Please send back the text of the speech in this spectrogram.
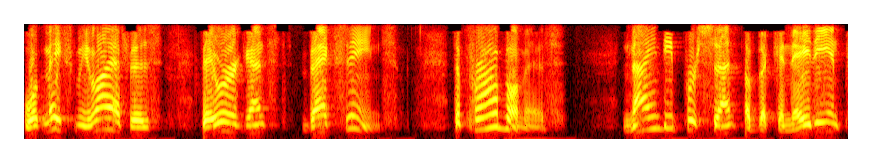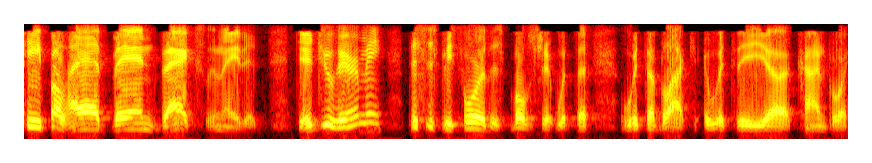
what makes me laugh is they were against vaccines. The problem is 90% of the Canadian people have been vaccinated. Did you hear me? This is before this bullshit with the with the black with the uh, convoy.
